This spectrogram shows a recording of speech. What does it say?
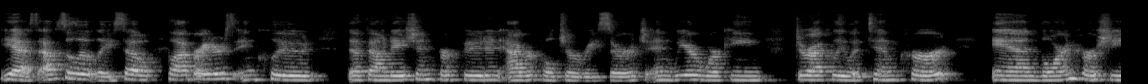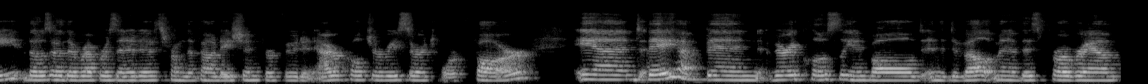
Yes, absolutely. So collaborators include the Foundation for Food and Agriculture Research, and we are working directly with Tim Kurt and Lauren Hershey. Those are the representatives from the Foundation for Food and Agriculture Research, or FAR. And they have been very closely involved in the development of this program,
